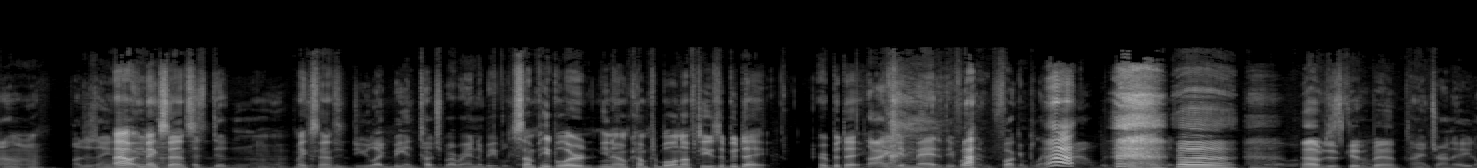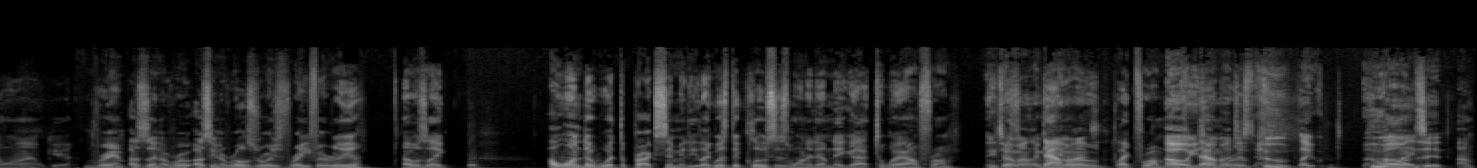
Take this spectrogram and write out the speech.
I don't know. I just ain't. Oh, I it makes I- sense. it's di- mm, Makes do- sense. Do you like being touched by random people? Some people are, you know, comfortable enough to use a bidet or a bidet. I ain't getting mad if they fucking fucking playing around, but fucking- I'm just kidding, man. I ain't trying to hate on. I don't care. Ram, I seen a Ro- I seen a Rolls Royce Wraith earlier. I was like, I wonder what the proximity, like, what's the closest one of them they got to where I'm from? Are you talking about like down the road, like from Oh, you talking about just who, like, who I'm like- owns it? I'm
